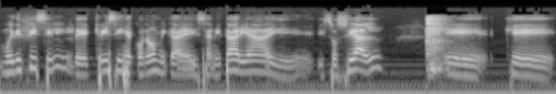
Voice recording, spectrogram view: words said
muy difícil de crisis económica y sanitaria y, social eh, que,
